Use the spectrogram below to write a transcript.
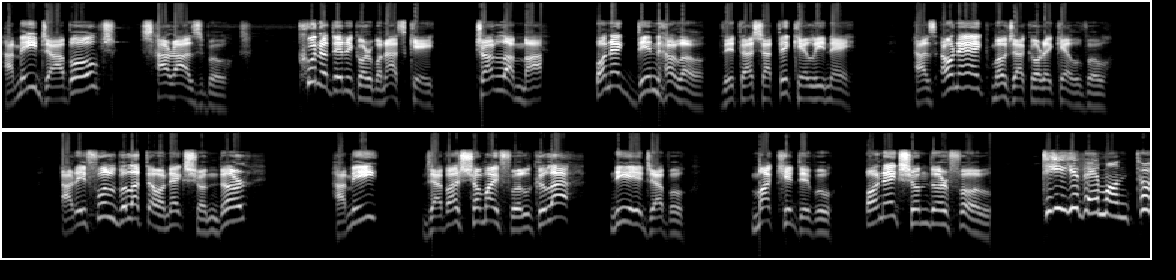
আমি যাব সার আসব। কোনো দেরি করব না আজকে। চললাম মা। অনেক দিন হলো রীতার সাথে খেলি নেই আজ অনেক মজা করে খেলব। আর এই ফুলগুলা তো অনেক সুন্দর। আমি যাবার সময় ফুলগুলা নিয়ে যাব মাকে দেব। অনেক সুন্দর ফুল। ঠিক রে মন্টু,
